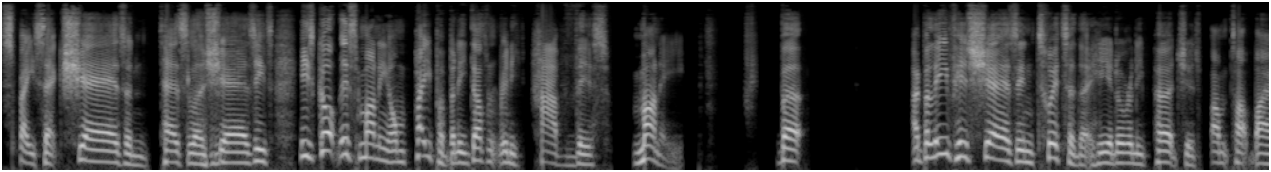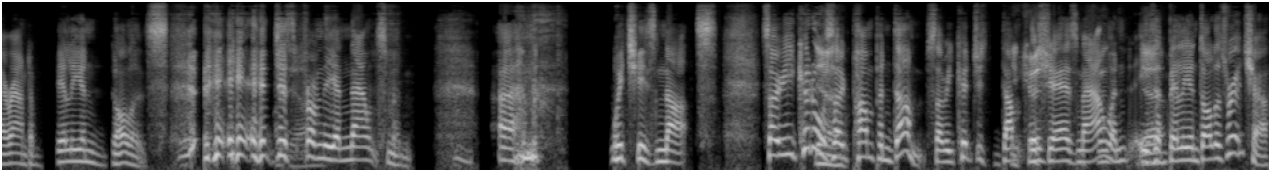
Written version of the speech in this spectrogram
SpaceX shares and Tesla Mhm. shares. He's he's got this money on paper, but he doesn't really have this money. But I believe his shares in Twitter that he had already purchased bumped up by around a billion dollars just yeah. from the announcement, um, which is nuts. So he could also Yeah. pump and dump. So he could just dump the shares now could, and he's yeah. a billion dollars richer.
